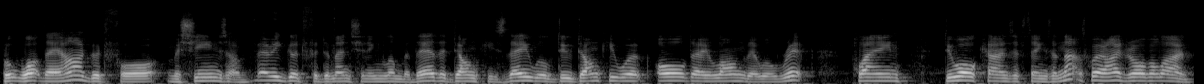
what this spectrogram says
But what they are good for, machines are very good for dimensioning lumber. They're the donkeys. They will do donkey work all day long. They will rip, plane, do all kinds of things. And that's where I draw the line.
